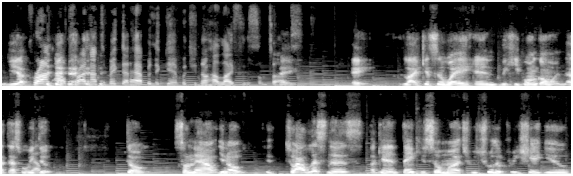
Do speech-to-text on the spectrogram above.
Yep. Try I'll try not to make that happen again, but you know how life is sometimes. hey, life gets in the way, and we keep on going. That that's what we Yep. do. So, so now you know, to our listeners, again, thank you so much. We truly appreciate you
